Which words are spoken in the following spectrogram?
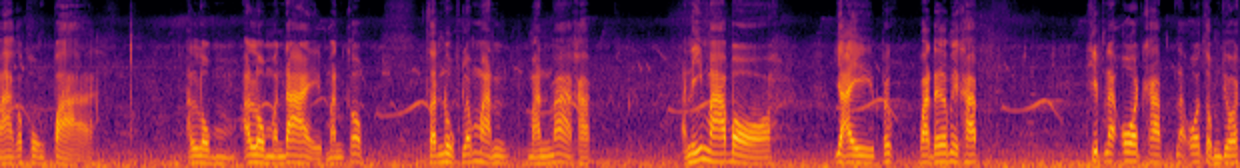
มากระพงป่า อารมณ์อารมณ์มันได้ มันก็สนุกแล้วมันมันมากครับ อันนี้มาบ่อใหญ่กว่าเดิมอีกครับทริปนาโอ๊ตครับนาโอ๊ตสมยศ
